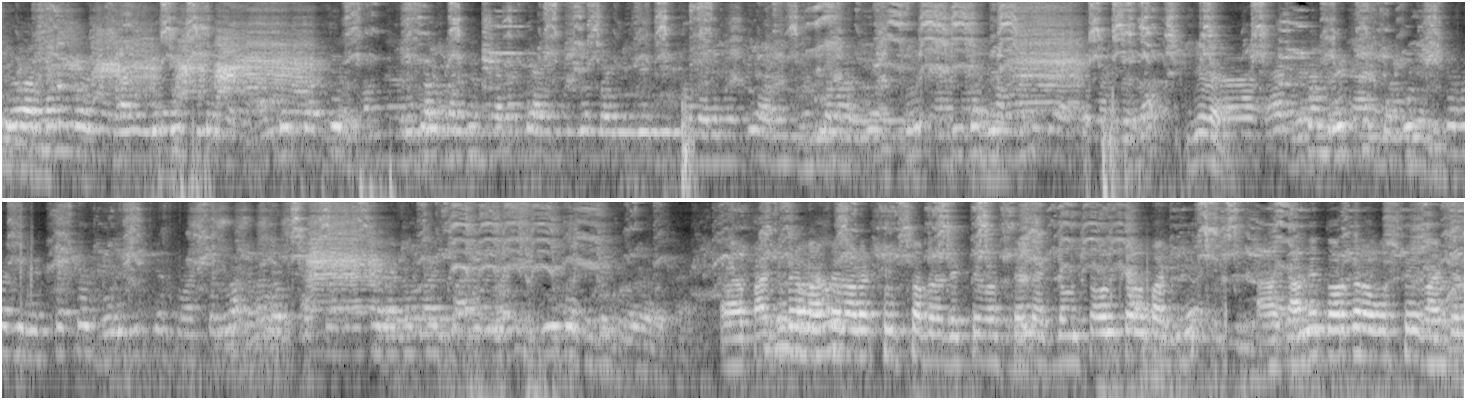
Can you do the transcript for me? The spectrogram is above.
কেউ আর মনে করে না, ভাই, এগুলো ছিল না। 100% লোকাল পাখি যারা কি আমি দুজন ভাই নিজে নিজে বাজারে গেছি, আমি দুজন আছে, দুজন লোক আছে, একটা মাশাআল্লাহ। জি ভাই একদম রেড সেক্টর, প্রত্যেকটা পাখি রেড সেক্টর, বডি ফিটনেস মাশাআল্লাহ। আর একটা মাশাআল্লাহ কিন্তু পাখিগুলো কিন্তু দ্রুত ছোট করে দেওয়া যায়। আহ, পাখিগুলো মাসাল অনেক সুস্থ আপনারা দেখতে পাচ্ছেন একদম চঞ্চল পাখি আর যাদের দরকার অবশ্যই ভাইটার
